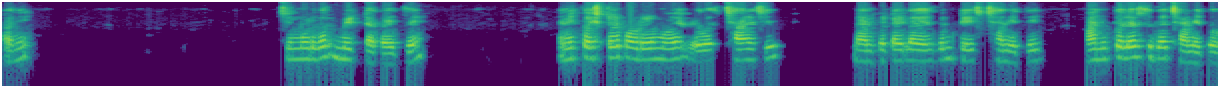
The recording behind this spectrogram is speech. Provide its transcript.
आणि चिमूटभर मीठ टाकायचंय आणि कस्टर्ड पावडरमुळे व्यवस्थित छान अशी नानकटाईला एकदम टेस्ट छान येते. आणि कलर सुद्धा छान येतो.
